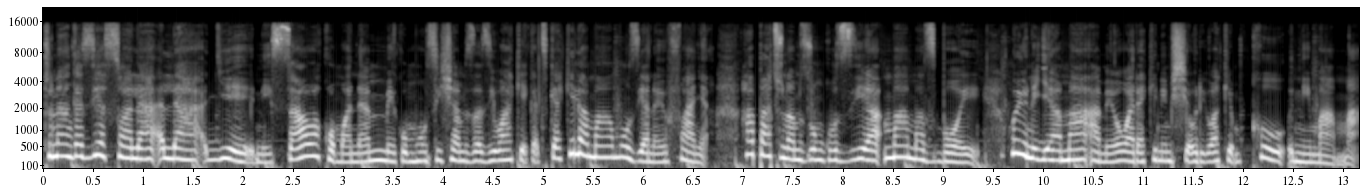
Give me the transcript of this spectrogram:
Tunaangazia swala la je, ni sawa kwa mwanamme kumhusisha mzazi wake katika kila maamuzi anayofanya. Hapa tunamzunguzia mama's boy. Huyu ni jamaa ameoa, lakini mshauri wake mkuu ni mama.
